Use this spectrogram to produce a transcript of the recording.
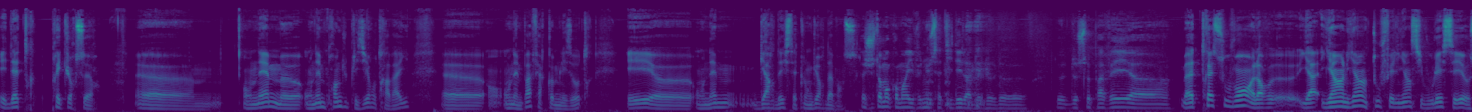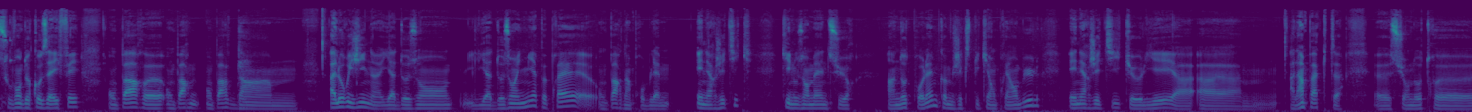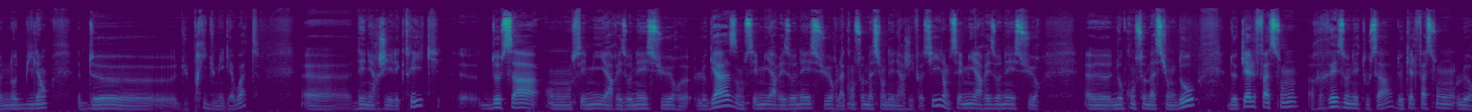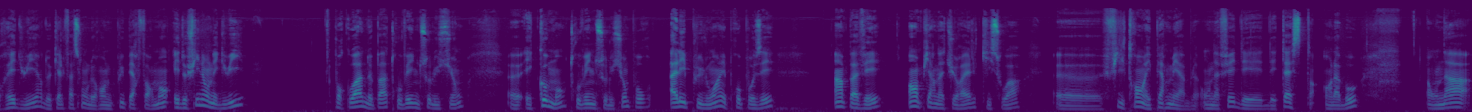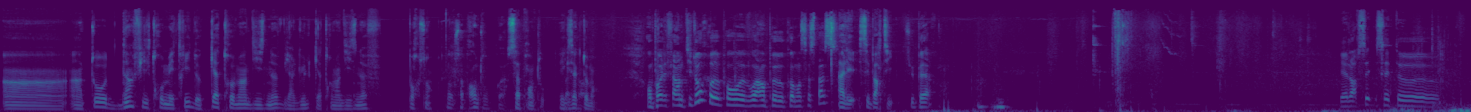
et d'être précurseur. on aime, on aime prendre du plaisir au travail, on n'aime pas faire comme les autres et euh, on aime garder cette longueur d'avance. Justement, comment est venue cette idée-là de, de, ce pavé euh? Bah, Très souvent, alors euh, il y, a, un lien, tout fait lien si vous voulez, c'est souvent de cause à effet. On, part, on, part, on parle d'un... À l'origine, il y a deux ans, il y a deux ans et demi à peu près, on part d'un problème énergétique qui nous emmène sur un autre problème, comme j'expliquais en préambule, énergétique euh, lié à, l'impact euh, sur notre, euh, bilan du prix du mégawatt d'énergie électrique. De ça, on s'est mis à raisonner sur le gaz, on s'est mis à raisonner sur la consommation d'énergie fossile, on s'est mis à raisonner sur nos consommations d'eau, de quelle façon raisonner tout ça, de quelle façon le réduire, de quelle façon le rendre plus performant, et de fil en aiguille, pourquoi ne pas trouver une solution euh, et comment trouver une solution pour aller plus loin et proposer un pavé en pierre naturelle qui soit euh, filtrant et perméable. On a fait des, tests en labo. On a un, taux d'infiltrométrie de 99,99%. Donc ça prend tout, quoi. Ça prend tout, exactement. On peut aller faire un petit tour euh, pour voir un peu comment ça se passe? Allez, c'est parti. Super. Et alors, cette, euh,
